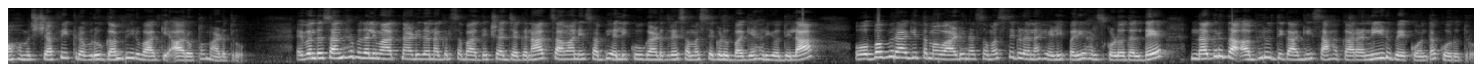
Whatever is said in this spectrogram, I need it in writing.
ಮೊಹಮ್ಮದ್ ಶಫೀಕ್ ರವರು ಗಂಭೀರವಾಗಿ ಆರೋಪ ಮಾಡಿದ್ರು. ಈ ಒಂದು ಸಂದರ್ಭದಲ್ಲಿ ಮಾತನಾಡಿದ ನಗರಸಭಾ ಅಧ್ಯಕ್ಷ ಜಗನ್ನಾಥ್, ಸಾಮಾನ್ಯ ಸಭೆಯಲ್ಲಿ ಕೂಗಾಡಿದ್ರೆ ಸಮಸ್ಯೆಗಳು ಬಗೆಹರಿಯೋದಿಲ್ಲ. ಒಬ್ಬೊಬ್ಬರಾಗಿ ತಮ್ಮ ವಾರ್ಡಿನ ಸಮಸ್ಯೆಗಳನ್ನು ಹೇಳಿ ಪರಿಹರಿಸಿಕೊಳ್ಳೋದಲ್ಲದೆ ನಗರದ ಅಭಿವೃದ್ಧಿಗಾಗಿ ಸಹಕಾರ ನೀಡಬೇಕು ಅಂತ ಕೋರಿದ್ರು.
